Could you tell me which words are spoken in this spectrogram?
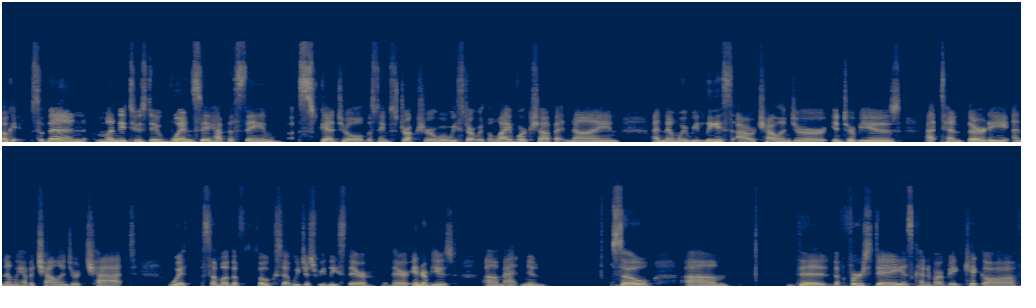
Okay, so then Monday, Tuesday, Wednesday have the same schedule, the same structure where we start with a live workshop at 9 and then we release our challenger interviews at 10:30 and then we have a challenger chat with some of the folks that we just released their their interviews um, at noon. So um, the the first day is kind of our big kickoff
